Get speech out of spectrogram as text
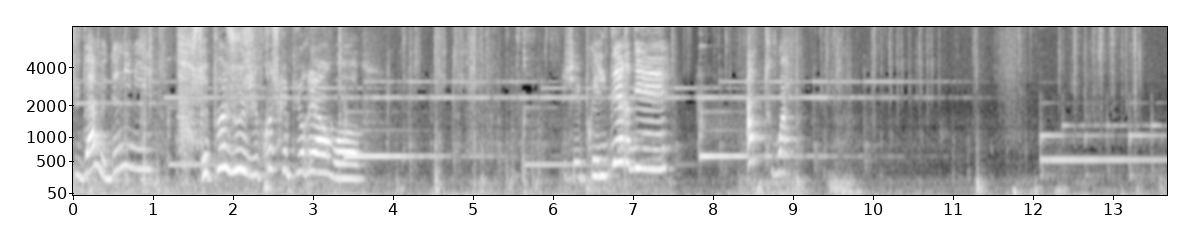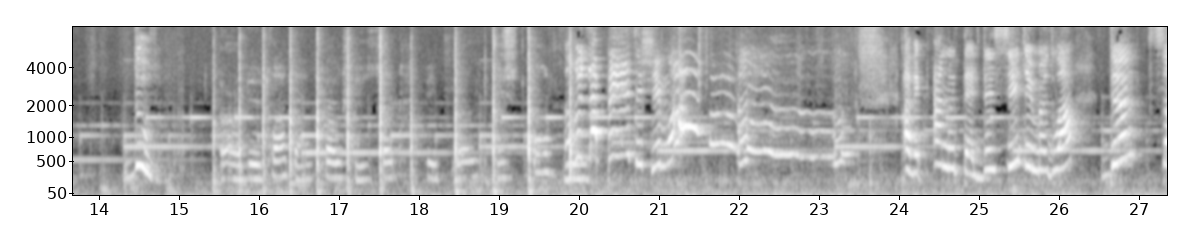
Tu dois me donner 1000. C'est pas juste, j'ai presque plus rien, moi. J'ai pris le dernier. À toi. 2, 3, 4, 5, 6, 7, 8, 9, 10, 11, Rue de 12. la paix, c'est chez moi. Avec un hôtel dessus, tu me dois 200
